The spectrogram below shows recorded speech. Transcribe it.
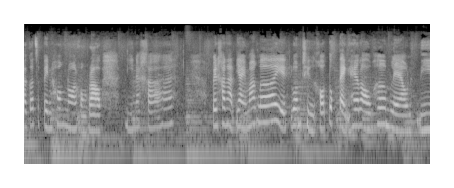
นะคะก็จะเป็นห้องนอนของเรานี่นะคะ เป็นขนาดใหญ่มากเลย รวมถึงเขาตกแต่งให้เราเพิ่มแล้วนี่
